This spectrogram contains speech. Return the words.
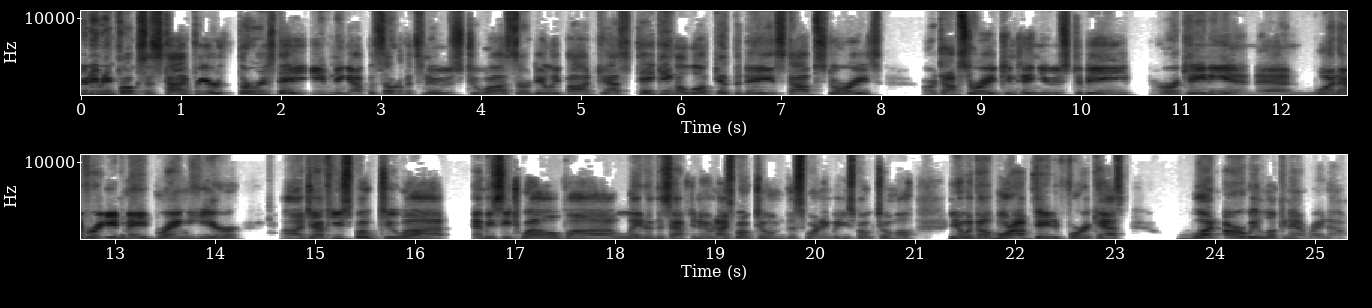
Good evening, folks. It's time for your Thursday evening episode of It's News to Us, our daily podcast, taking a look at the day's top stories. Our top story continues to be Hurricane Ian and whatever it may bring here. Uh, Jeff, you spoke to uh, NBC 12 uh, later this afternoon. I spoke to him this morning, but you spoke to him, uh, you know, with a more updated forecast. What are we looking at right now?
